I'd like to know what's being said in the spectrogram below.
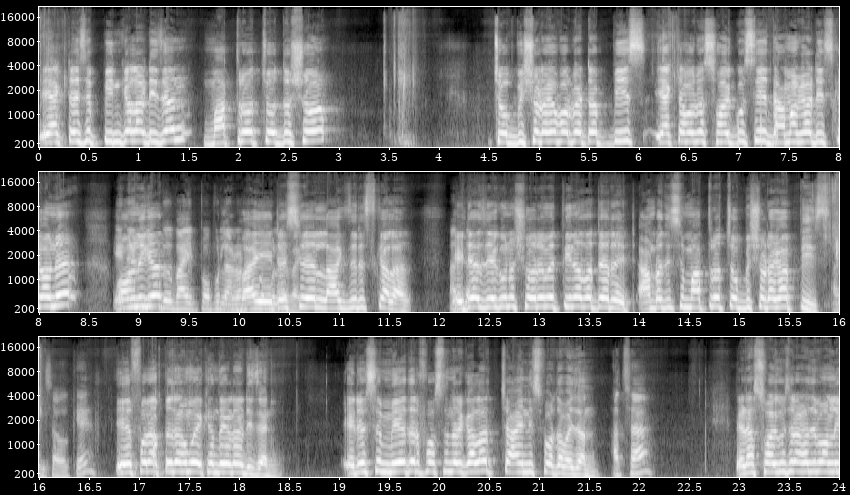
এই একটা হচ্ছে পিঙ্ক কালার ডিজাইন মাত্র চোদ্দশো চব্বিশশো টাকা পড়বে একটা পিস একটা পড়বে ছয় কুচি দামাকা ডিসকাউন্টে এটা অনলি ভাই পপুলার ভাই এটা হচ্ছে লাক্সারিস কালার আচ্ছা। এটা যে কোনো শোরুমে তিন হাজার টাকা রেট আমরা দিচ্ছি মাত্র চব্বিশশো টাকা পিস আচ্ছা ওকে এরপর আপনি দেখাবো এখান থেকে একটা ডিজাইন এটা হচ্ছে মেয়েদের পছন্দের কালার চাইনিজ পর্দা ভাইজান। আচ্ছা। এটা ছয় কুচি রাখা যাবে অনলি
